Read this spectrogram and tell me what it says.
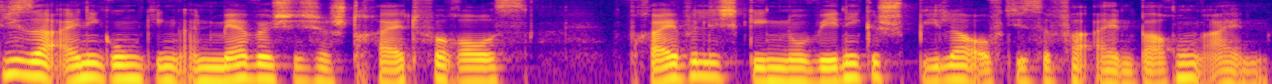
Dieser Einigung ging ein mehrwöchiger Streit voraus. Freiwillig gingen nur wenige Spieler auf diese Vereinbarung ein.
